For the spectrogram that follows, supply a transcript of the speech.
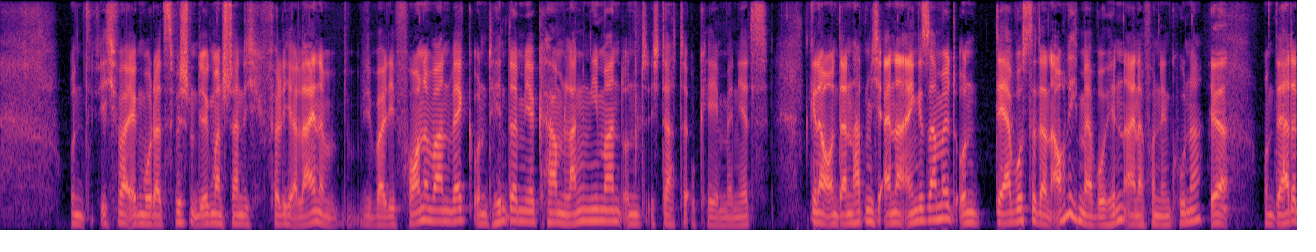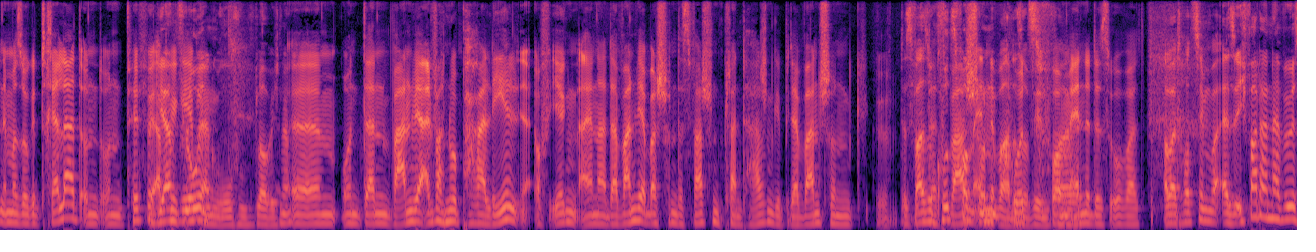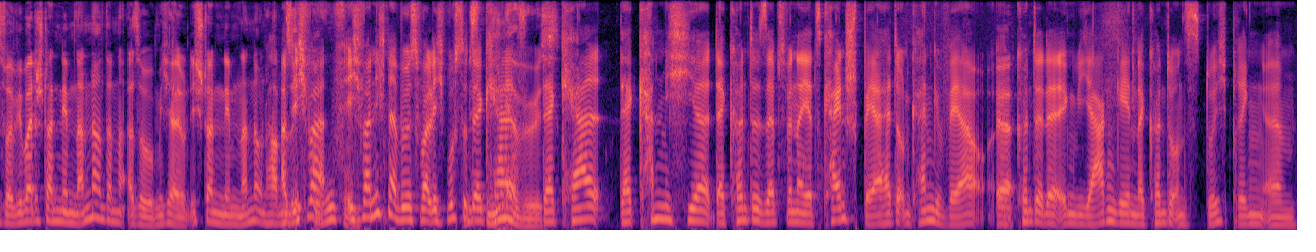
und ich war irgendwo dazwischen und irgendwann stand ich völlig alleine, weil die vorne waren weg und hinter mir kam lang niemand und ich dachte, okay, wenn jetzt, genau, und dann hat mich einer eingesammelt und der wusste dann auch nicht mehr wohin, einer von den Kuna. Ja. Und der hat dann immer so getrellert und, und Piffe Wir haben abgegeben. Florian gerufen, glaube ich, ne? Ähm, und dann waren wir einfach nur parallel auf irgendeiner, da waren wir aber schon, das war schon Plantagengebiet, da waren schon. Das war so kurz vorm Ende war das kurz auf jeden vorm Fall. Ende des Urwalds. Aber trotzdem, war- also ich war da nervös, weil wir beide standen nebeneinander und dann, also Michael und ich standen nebeneinander und haben Also dich ich war, gerufen. ich war nicht nervös, weil ich wusste, der Kerl, nervös. der Kerl, der kann mich hier, der könnte, selbst wenn er jetzt kein Speer hätte und kein Gewehr, Ja. könnte der irgendwie jagen gehen, der könnte uns durchbringen. Ähm,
